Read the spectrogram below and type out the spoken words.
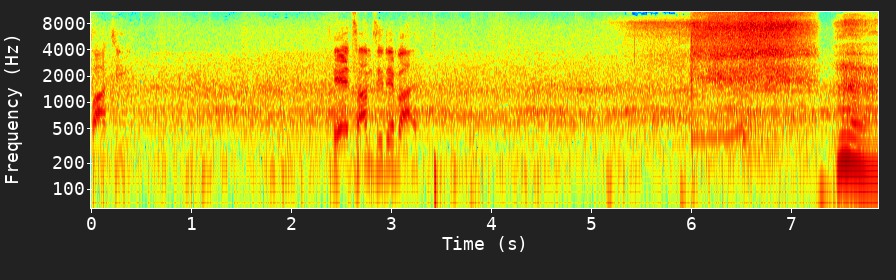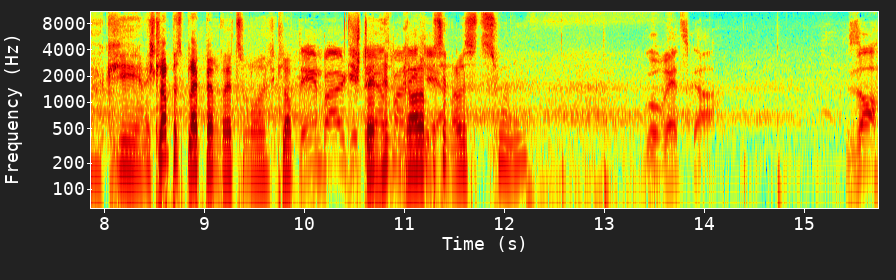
Fatih. Jetzt haben sie den Ball. Okay, ich glaube, es bleibt beim 3 zu 0. Ich glaube, die stellen hinten gerade ein bisschen alles zu. Goretzka. So,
